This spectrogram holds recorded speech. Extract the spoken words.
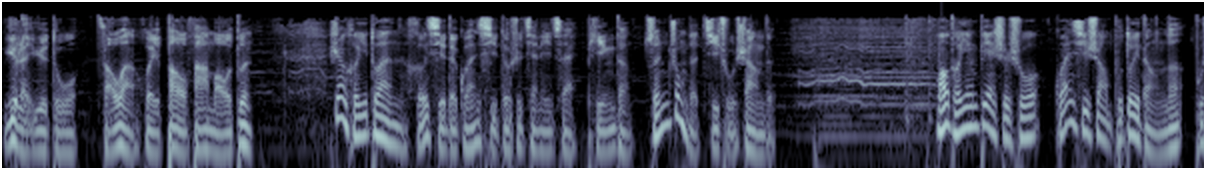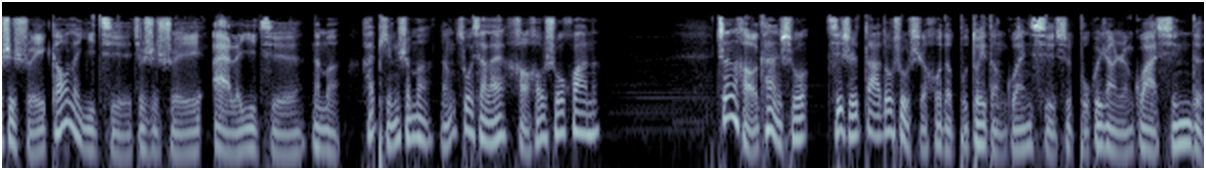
越来越多，早晚会爆发矛盾。任何一段和谐的关系都是建立在平等、尊重的基础上的。”猫头鹰便是说，关系上不对等了，不是谁高了一截，就是谁矮了一截，那么还凭什么能坐下来好好说话呢？真好看说，其实大多数时候的不对等关系是不会让人挂心的，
